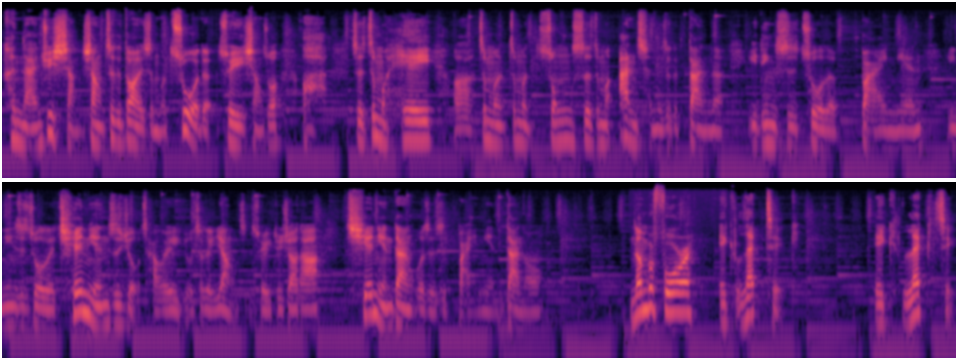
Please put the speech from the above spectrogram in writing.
很难去想象这个到底怎么做的，所以想说啊，这这么黑啊，这么这么棕色、这么暗沉的这个蛋呢，一定是做了百年，一定是做了千年之久才会有这个样子，所以就叫它千年蛋或者是百年蛋哦。Number four, eclectic, eclectic.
